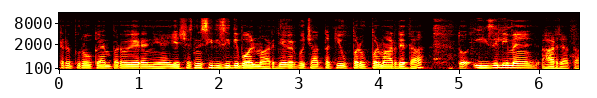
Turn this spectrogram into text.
सेंटर प्रो कैंपर वगैरह नहीं है। यशस ने सीधी सीधी बॉल मार दी, अगर वो चाहता कि ऊपर ऊपर मार देता तो इजीली मैं हार जाता।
